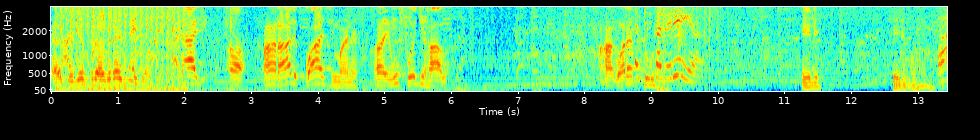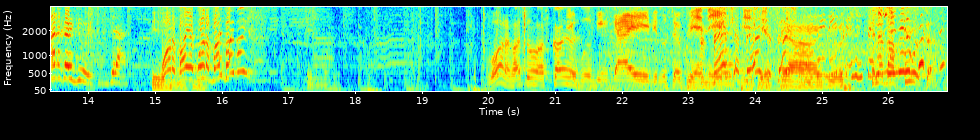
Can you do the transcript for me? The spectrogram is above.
É o TV frango, né, vida? Caralho. Ó. Caralho, quase, mano. Aí, um foi de ralo. Agora É é tu. brincadeirinha? Ele. Ele morreu. Para, cara, de graça. Ele Bora, vai morreu. agora, vai, vai, vai. Ele morreu. Bora, vai, tu vai ficar... Eu vou vingar ele no seu pneu. Fecha, fecha, fecha. Frango. Filha da puta.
